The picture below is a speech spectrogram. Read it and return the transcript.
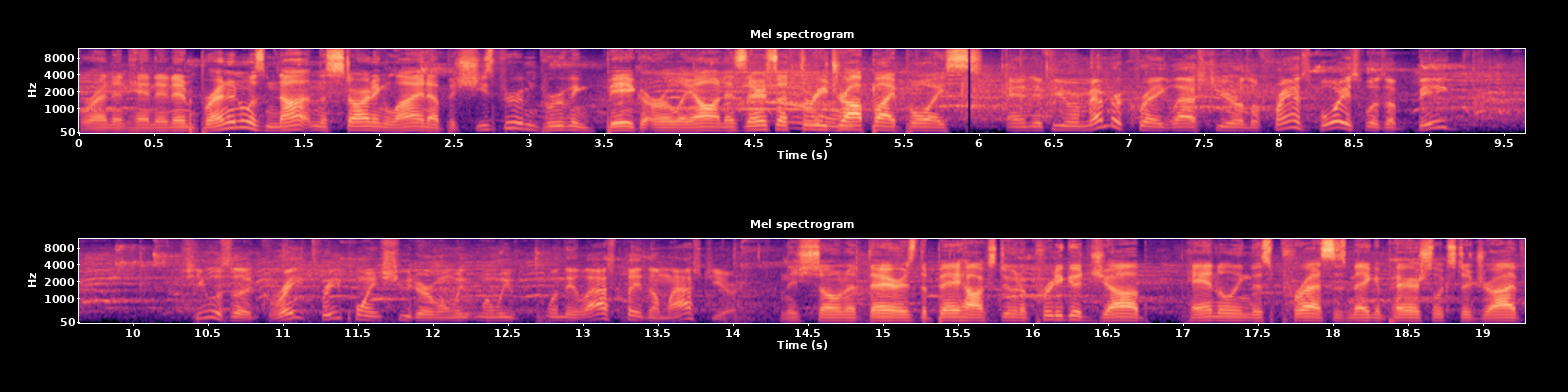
Brennan handed And Brennan was not in the starting lineup, but she's been proving big early on as there's a three oh. drop by Boyce. And if you remember, Craig, last year, LaFrance Boyce was a big. She was a great three-point shooter when we when we when they last played them last year. And they're showing it there as the Bayhawks doing a pretty good job handling this press as Megan Parrish looks to drive.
